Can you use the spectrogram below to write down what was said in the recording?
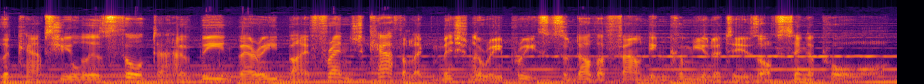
The capsule is thought to have been buried by French Catholic missionary priests and other founding communities of Singapore.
